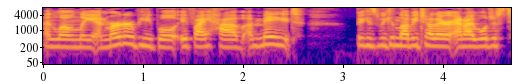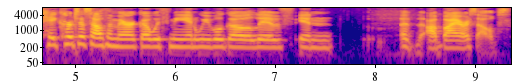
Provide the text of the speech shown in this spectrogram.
and lonely and murder people if I have a mate because we can love each other and I will just take her to South America with me and we will go live in uh, uh, by ourselves.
